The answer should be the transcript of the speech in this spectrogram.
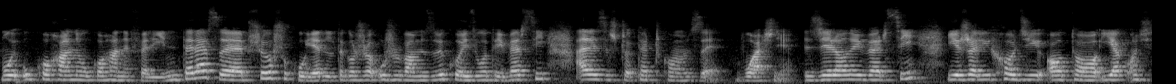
mój ukochany, ukochany Felin. Teraz e, przyoszukuję, dlatego że używam zwykłej złotej wersji, ale ze szczoteczką z właśnie zielonej wersji. Jeżeli chodzi o to, jak on się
